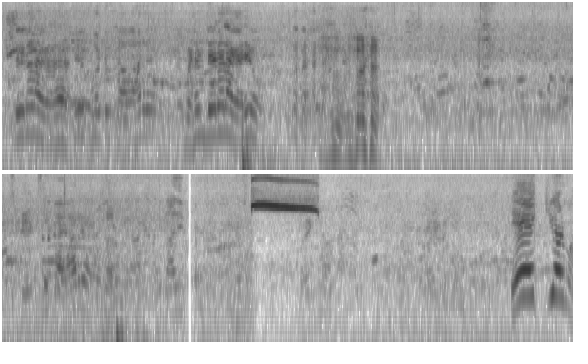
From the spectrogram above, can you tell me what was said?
डेरा लगा है। ये फ़ोटो खबर मैडम डेरा लगा है यो तो खबर एक क्यूर में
